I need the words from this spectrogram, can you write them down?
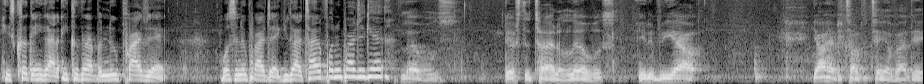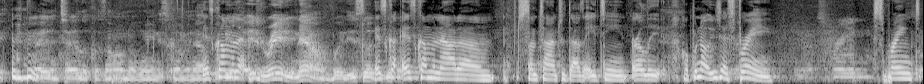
He's cooking. He got he cooking up a new project. What's the new project? You got a title for the new project yet? Levels. That's the title, Levels. It'll be out. Y'all have to talk to Tay about that. Tay and Taylor, because I don't know when it's coming out. It's But coming it's, out- It's ready now, but it's up It's co- it's coming out um sometime 2018, early. Oh no, you said spring, Yeah, spring. spring, t-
